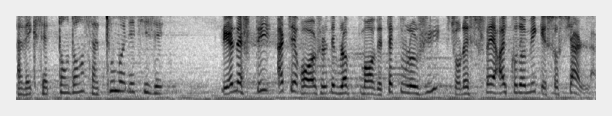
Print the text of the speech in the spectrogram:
avec cette tendance à tout monétiser. Les NFT interrogent le développement des technologies sur les sphères économiques et sociales.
